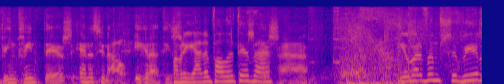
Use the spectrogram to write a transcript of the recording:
2010 é nacional e grátis. Obrigada, Paulo, até já. Até já. E agora vamos saber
